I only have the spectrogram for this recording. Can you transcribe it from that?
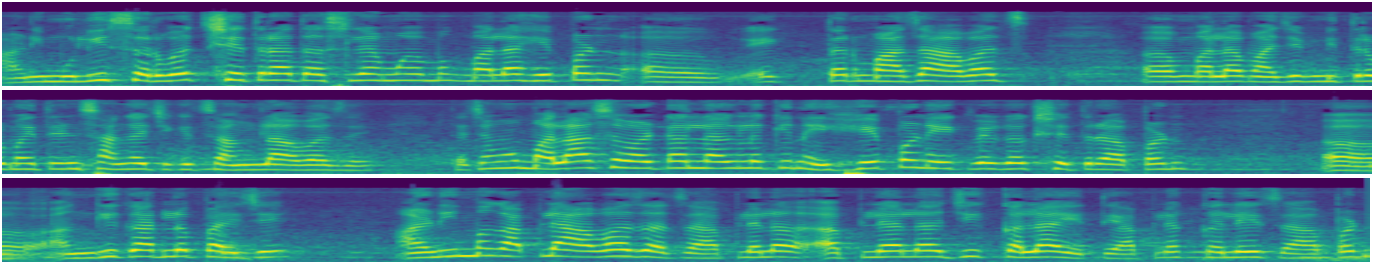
आणि मुली सर्वच क्षेत्रात असल्यामुळे मग मला हे पण एक तर माझा आवाज मला माझे मित्रमैत्रिणी सांगायचे की चांगला आवाज आहे. त्याच्यामुळे मला असं वाटायला लागलं की नाही हे पण एक वेगळं क्षेत्र आपण अंगीकारलं पाहिजे. आणि मग आपल्या आवाजाचा आपल्याला आपल्याला जी कला येते आपल्या कलेचा आपण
